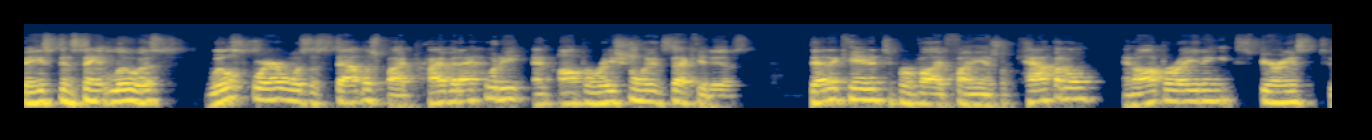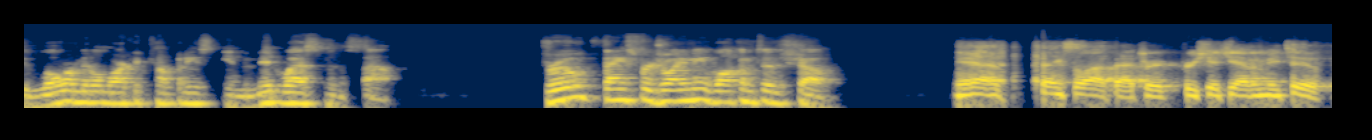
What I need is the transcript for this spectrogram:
Based in St. Louis, Wilsquare was established by private equity and operational executives dedicated to provide financial capital and operating experience to lower middle market companies in the Midwest and the South. Drew, thanks for joining me. Welcome to the show. Yeah, thanks a lot, Patrick. Appreciate you having me too.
